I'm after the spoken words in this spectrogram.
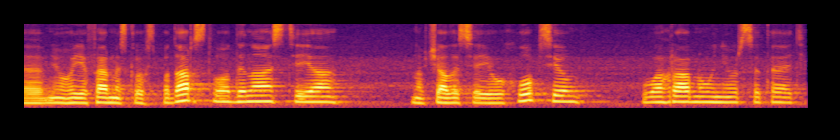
Е, В нього є фермерське господарство Династія. Навчалися його хлопці в аграрному університеті.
